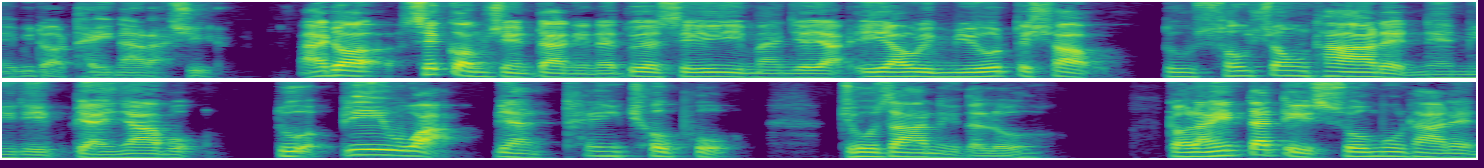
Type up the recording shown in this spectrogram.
နေပြီးတော့ထိန်းထားတာရှိတယ်အဲ့တော့စစ်ကော်မရှင်တပ်အနေနဲ့သူ့ရဲ့စေးရီမှန်ချက်ရ AR မျိုးတစ်လျှောက်သူဆုံးရှုံးထားတဲ့နယ်မြေတွေပြန်ရဖို့ သူအပြေးဝပြန်ထိန်းချုပ်ဖို့စ조사နေတယ်လို့ဒေါ်လာရင်းတပ်တွေစိုးမိုးထားတဲ့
